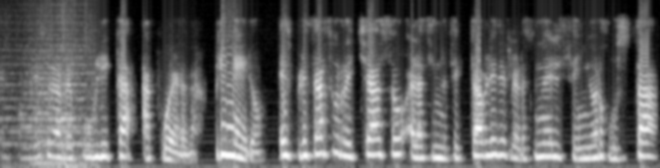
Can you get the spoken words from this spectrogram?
El Congreso de la República acuerda. Primero, expresar su rechazo a las inaceptables declaraciones del señor Gustavo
